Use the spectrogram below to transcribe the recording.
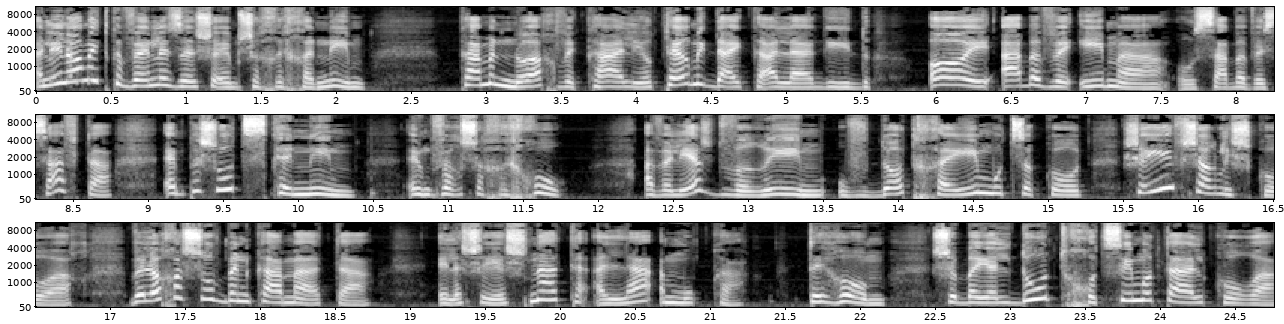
אני לא מתכוון לזה שהם שכחנים. כמה נוח וקל, יותר מדי קל להגיד, אוי, אבא ואימא, או סבא וסבתא, הם פשוט זקנים, הם כבר שכחו. אבל יש דברים, עובדות חיים מוצקות, שאי אפשר לשכוח, ולא חשוב בין כמה אתה, אלא שישנה תעלה עמוקה, תהום, שבילדות חוצים אותה על קורה.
